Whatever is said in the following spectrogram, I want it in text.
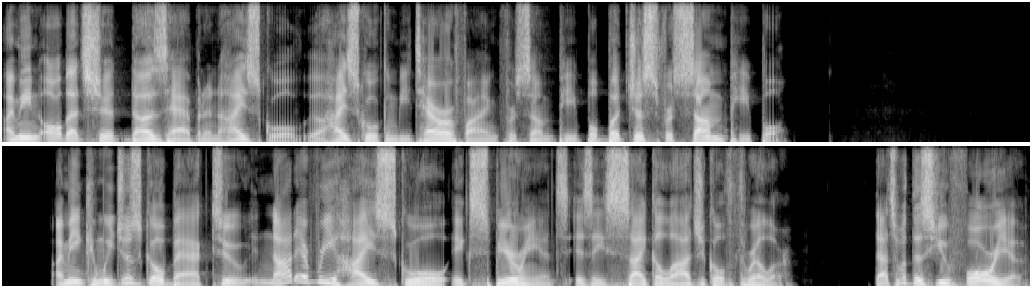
I mean, all that shit does happen in high school. Uh, high school can be terrifying for some people, but just for some people. I mean, can we just go back to not every high school experience is a psychological thriller. That's what this euphoria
